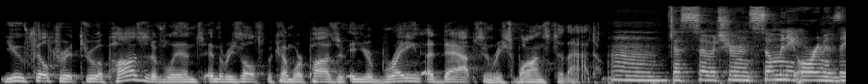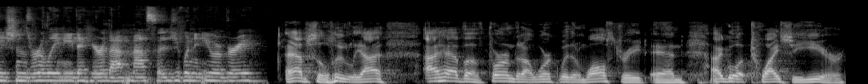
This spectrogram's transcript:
you filter it through a positive lens, and the results become more positive, and your brain adapts and responds to that. Mm, that's so true, and so many organizations really need to hear that message. Wouldn't you agree? Absolutely. I I have a firm that I work with in Wall Street, and I go up twice a year.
